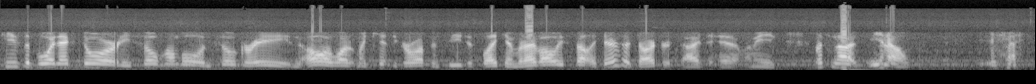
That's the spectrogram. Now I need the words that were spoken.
he's the boy next door and he's so humble and so great and oh, I want my kid to grow up and be just like him. But I've always felt like there's a darker side to him. I mean, let's not, you know.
